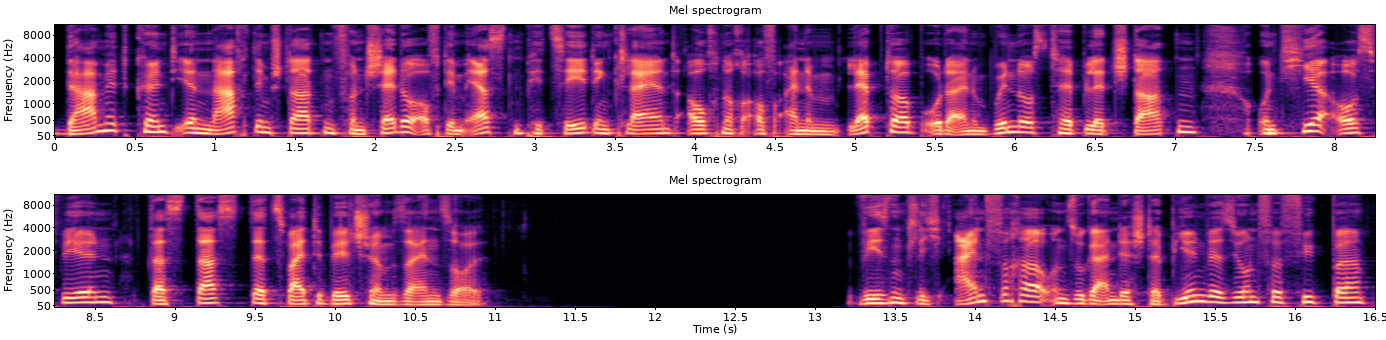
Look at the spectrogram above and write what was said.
Damit könnt ihr nach dem Starten von Shadow auf dem ersten PC den Client auch noch auf einem Laptop oder einem Windows-Tablet starten und hier auswählen, dass das der zweite Bildschirm sein soll. Wesentlich einfacher und sogar in der stabilen Version verfügbar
